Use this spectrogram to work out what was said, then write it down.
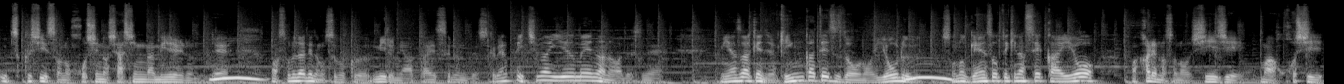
美しいその星の写真が見れるんで、うん。まあ、それだけでもすごく見るに値するんですけどやっぱり一番有名なのはですね宮沢賢治の「銀河鉄道の夜」うん。その幻想的な世界を、まあ、彼のその CG、まあ、星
